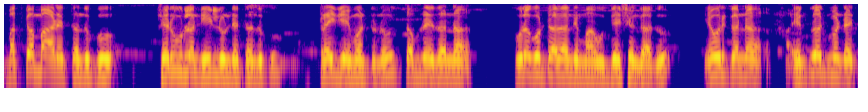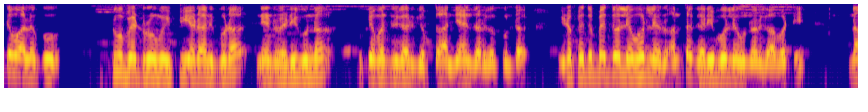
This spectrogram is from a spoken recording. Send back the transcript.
బతుకమ్మ ఆడేటందుకు చెరువులో నీళ్ళు ఉండేటందుకు ట్రై చేయమంటున్నాం. తప్పున ఏదన్నా కూలగొట్టాలని మా ఉద్దేశం కాదు. ఎవరికన్నా ఎంకరేజ్మెంట్ అయితే వాళ్ళకు టూ బెడ్రూమ్ ఇప్పించడానికి కూడా నేను రెడీగా ఉన్నా. ముఖ్యమంత్రి గారికి చెప్తా అన్యాయం జరగకుండా ఇక్కడ పెద్ద పెద్దోళ్ళు ఎవరు లేరు. అంత గరీబోళ్ళే ఉన్నారు కాబట్టి నా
